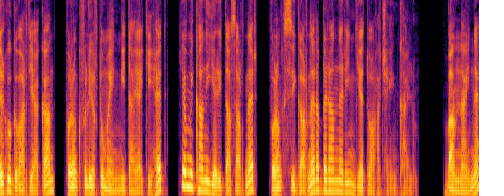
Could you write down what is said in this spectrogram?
երկու գվարդիական, որոնք ֆլիրտում էին մի դայակի հետ, եւ մի քանի երիտասարդներ, որոնք սիգարները բերաններին յետ ու առաջ էին քայլում։ Բանն այն է,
